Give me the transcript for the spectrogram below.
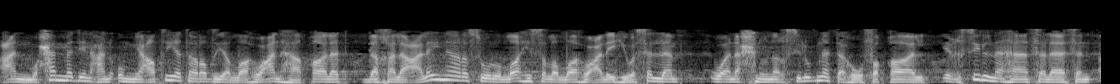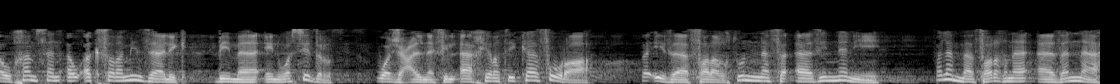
عن محمد عن أم عطية رضي الله عنها قالت دخل علينا رسول الله صلى الله عليه وسلم ونحن نغسل ابنته فقال اغسلنها ثلاثا أو خمسا أو أكثر من ذلك بماء وسدر واجعلن في الآخرة كافورا فإذا فرغتن فآذنني. فلما فرغنا آذناه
